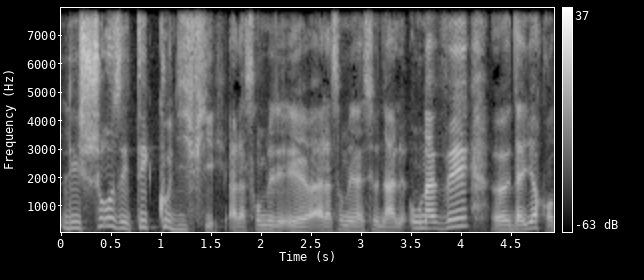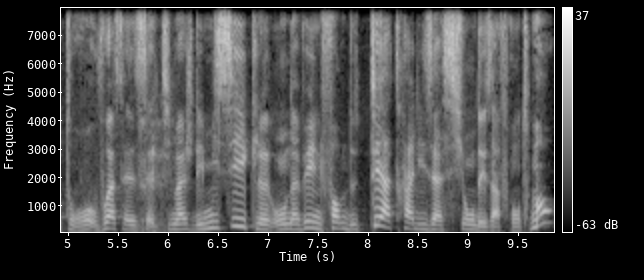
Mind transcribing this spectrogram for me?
les choses étaient codifiées à l'Assemblée euh, nationale. On avait, euh, d'ailleurs, quand on voit cette, cette image d'hémicycle, on avait une forme de théâtralisation des affrontements.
